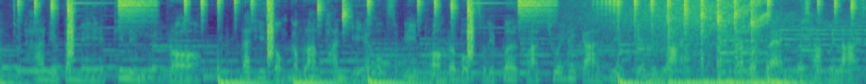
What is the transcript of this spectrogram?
23.5 นิวตันเมตรที่ 10,000 รอบ หน้าที่ส่งกำลังผ่านเกียร์ 6 สปีดพร้อมระบบสลิปเปอร์คลัตช์ช่วยให้การเปลี่ยนเกียร์ลื่นไหล และลดแรงกระชากเวลาเช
